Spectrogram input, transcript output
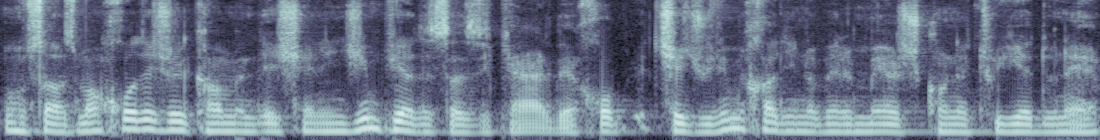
اون سازمان خودش recommendation engine پیاده سازی کرده. خب چجوری می‌خواد اینو بره merge کنه توی یه دونه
